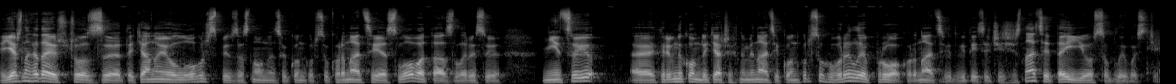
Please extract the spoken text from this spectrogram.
Я ж нагадаю, що з Тетяною Логуш, співзасновницею конкурсу Коронація слова та з Ларисою Ніцею. Е, Керівником дитячих номінацій конкурсу говорили про коронацію 2016 та її особливості.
